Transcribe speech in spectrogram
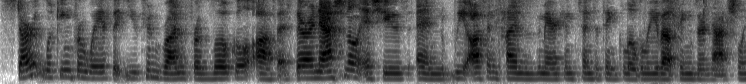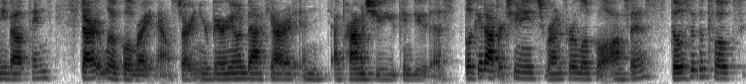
start looking for ways that you can run for local office. There are national issues, and we oftentimes as Americans tend to think globally about things or nationally about things. Start local right now. Start in your very own backyard, and I promise you, you can do this. Look at opportunities to run for local office. Those are the folks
